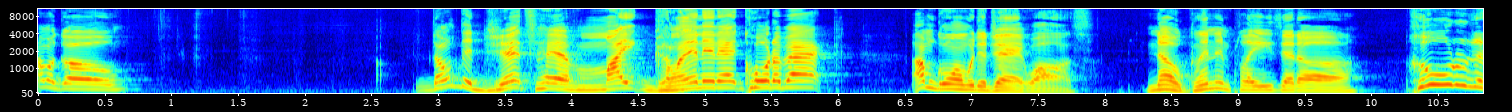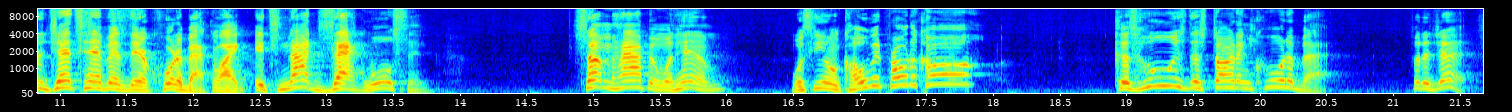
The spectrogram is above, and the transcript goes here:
I'm gonna go. Don't the Jets have Mike Glennon at quarterback? I'm going with the Jaguars. No, Glennon plays at uh Who do the Jets have as their quarterback? Like, it's not Zach Wilson. Something happened with him. was he on COVID protocol? Because who is the starting quarterback for the Jets?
